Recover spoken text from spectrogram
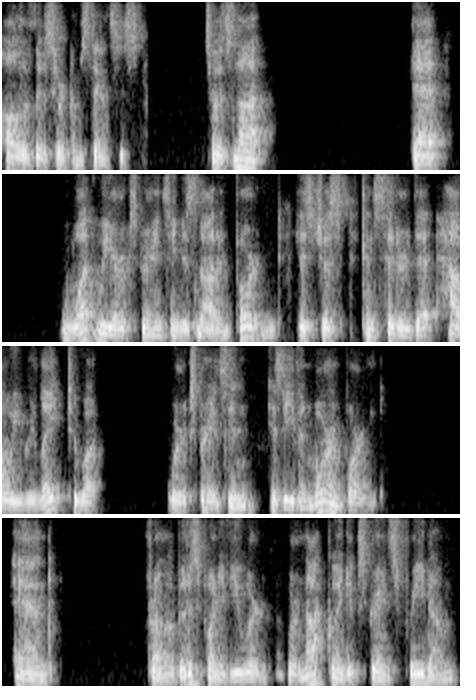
all of those circumstances. So it's not that what we are experiencing is not important. It's just considered that how we relate to what we're experiencing is even more important. And from a Buddhist point of view, we're, we're not going to experience freedom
